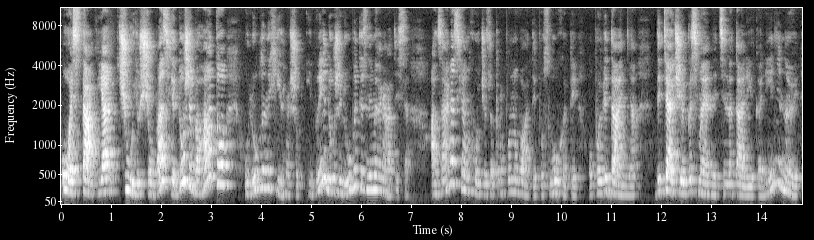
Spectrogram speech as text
Ось так, я чую, що у вас є дуже багато улюблених іграшок, і ви дуже любите з ними гратися. А зараз я вам хочу запропонувати послухати оповідання дитячої письменниці Наталії Калініної,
